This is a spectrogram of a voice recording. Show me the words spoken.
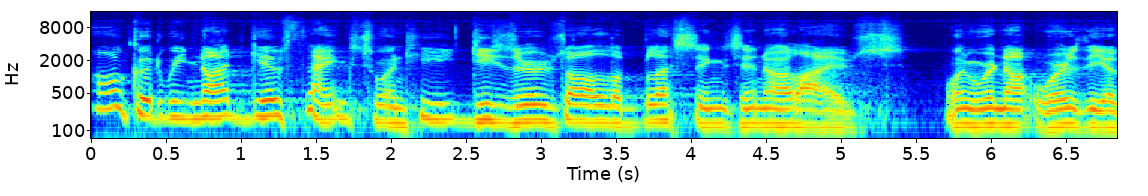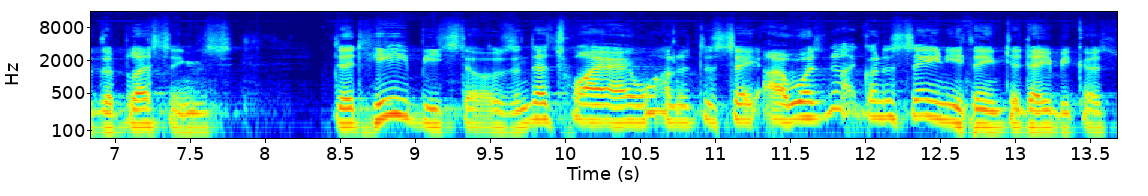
how could we not give thanks when He deserves all the blessings in our lives when we're not worthy of the blessings that He bestows? And that's why I wanted to say, I was not going to say anything today because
